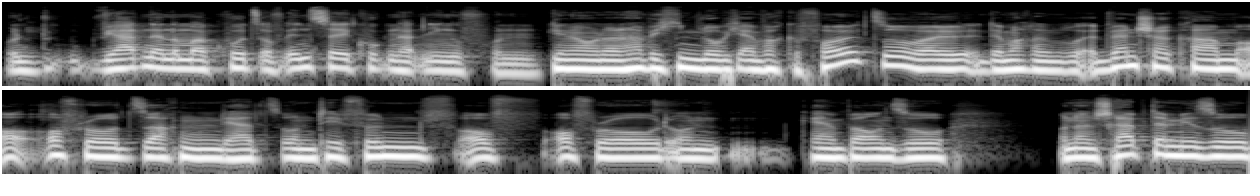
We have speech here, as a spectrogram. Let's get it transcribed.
Und wir hatten dann nochmal kurz auf Insta geguckt und hatten ihn gefunden. Genau, und dann habe ich ihm, glaube ich, einfach gefolgt, so, weil der macht dann so Adventure-Kram, Offroad-Sachen, der hat so einen T5 auf Offroad und Camper und so. Und dann schreibt er mir so,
